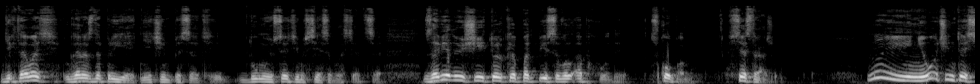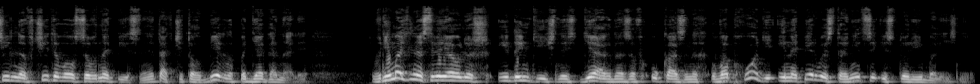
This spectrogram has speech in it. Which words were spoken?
Диктовать гораздо приятнее, чем писать. Думаю, с этим все согласятся. Заведующий только подписывал обходы. Скопом. Все сразу. Ну и не очень-то сильно вчитывался в написанное. Так читал бегло по диагонали. Внимательно сверял лишь идентичность диагнозов, указанных в обходе и на первой странице истории болезни.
